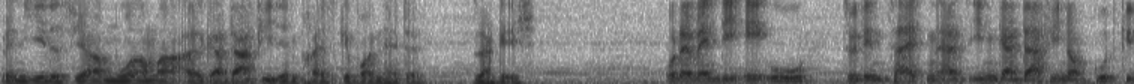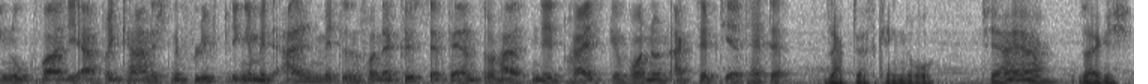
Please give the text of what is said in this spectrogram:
wenn jedes Jahr Muammar al-Gaddafi den Preis gewonnen hätte, sage ich. Oder wenn die EU zu den Zeiten, als ihnen Gaddafi noch gut genug war, die afrikanischen Flüchtlinge mit allen Mitteln von der Küste fernzuhalten, den Preis gewonnen und akzeptiert hätte, sagt das Känguru. Tja, ja, sag ich.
